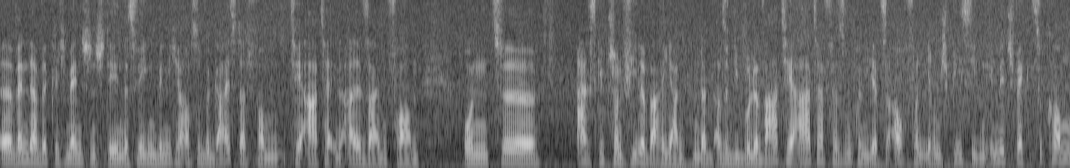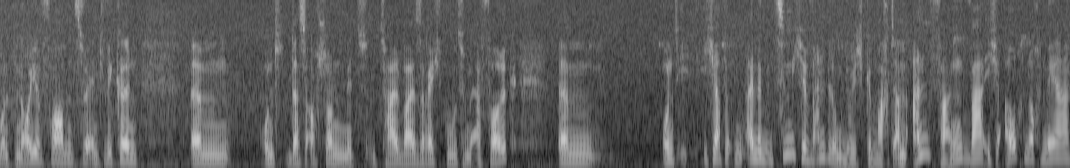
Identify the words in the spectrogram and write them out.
äh, wenn da wirklich Menschen stehen. Deswegen bin ich ja auch so begeistert vom Theater in all seinen Formen. Und äh, Ah, es gibt schon viele Varianten. Also die Boulevardtheater versuchen jetzt auch von ihrem spießigen Image wegzukommen und neue Formen zu entwickeln. Ähm, und das auch schon mit teilweise recht gutem Erfolg. Ähm, und ich- habe eine ziemliche Wandlung durchgemacht. Am Anfang war ich auch noch mehr,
